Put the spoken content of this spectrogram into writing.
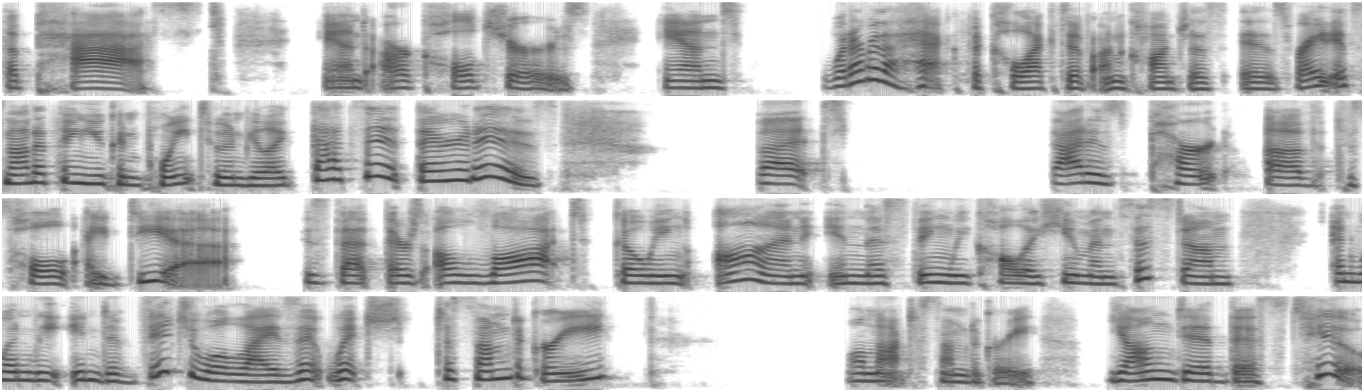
The past and our cultures and whatever the heck the collective unconscious is, right? It's not a thing you can point to and be like, that's it, there it is. But that is part of this whole idea is that there's a lot going on in this thing we call a human system. And when we individualize it, which to some degree, well, not to some degree, Jung did this too.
